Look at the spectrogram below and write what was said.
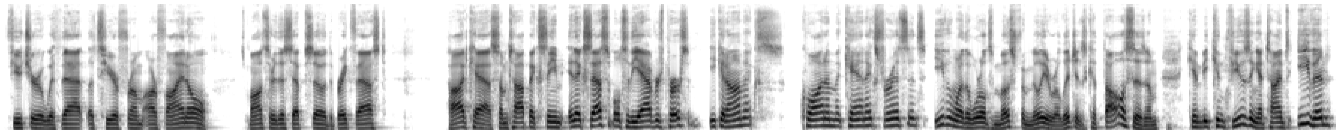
future. With that, let's hear from our final sponsor of this episode, the Breakfast podcast. Some topics seem inaccessible to the average person economics, quantum mechanics, for instance, even one of the world's most familiar religions, Catholicism, can be confusing at times, even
